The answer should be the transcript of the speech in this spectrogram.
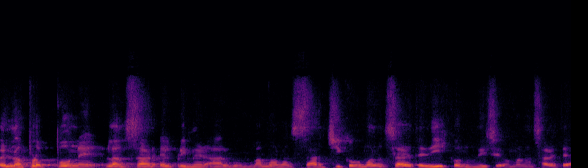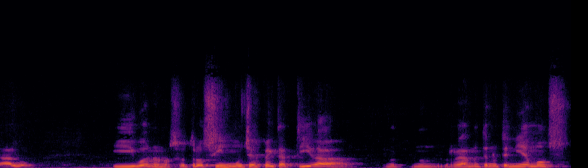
él, nos, propone lanzar el primer álbum. Vamos a lanzar, chicos, vamos a lanzar este disco, nos dice, vamos a lanzar este álbum. Y bueno, nosotros sin mucha expectativa, realmente no teníamos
